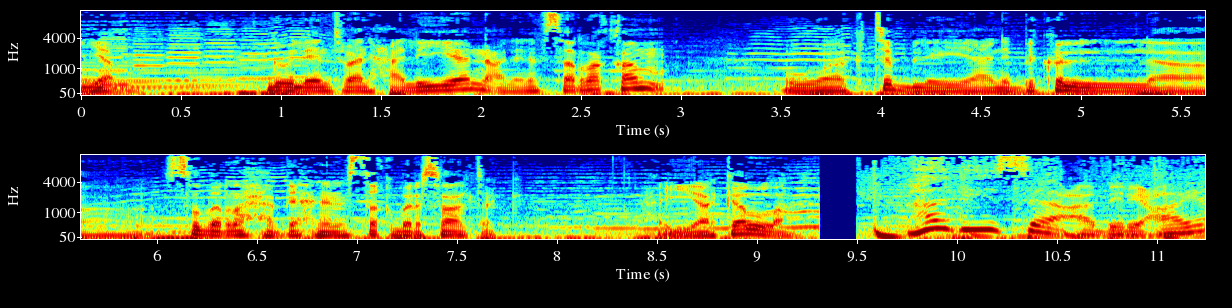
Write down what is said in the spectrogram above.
يلا. قول لي أنت وين حاليا؟ على نفس الرقم. واكتب لي يعني بكل آه، صدر رحب إحنا نستقبل رسالتك. حياك الله. هذه الساعة برعاية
